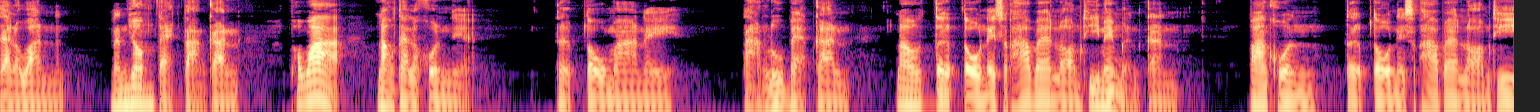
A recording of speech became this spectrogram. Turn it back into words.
แต่ละวันนั้นย่อมแตกต่างกัน เพราะว่าเราแต่ละคนเนี่ยเติบโตมาในต่างรูปแบบกัน เราเติบโตในสภาพแวดล้อมที่ไม่เหมือนกัน บางคนเติบโตในสภาพแวดล้อมที่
